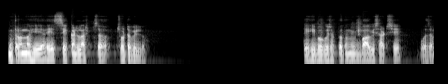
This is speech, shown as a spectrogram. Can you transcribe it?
मित्रांनो हे आहे सेकंड लास्टचं छोटं पिल्लू. तेही बघू शकता तुम्ही बावीस आठशे वजन.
